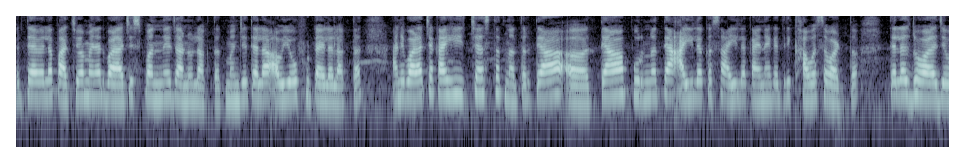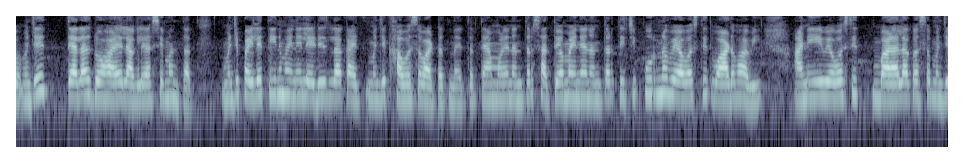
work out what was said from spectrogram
तर त्यावेळेला पाचव्या महिन्यात बाळाची स्पंदने जाणू लागतात. म्हणजे त्याला अवयव फुटायला लागतात. आणि बाळाच्या काही इच्छा असतात ना तर त्या त्या पूर्ण त्या आईला कसं आईला काय नाही काहीतरी खावंसं वाटतं. त्यालाच डोळा जेवण म्हणजे त्यालाच डोहाळे लागले असे म्हणतात. म्हणजे पहिले तीन महिने लेडीजला काय म्हणजे खावंसं वाटत नाही. तर त्यामुळे नंतर सातव्या महिन्यानंतर तिची पूर्ण व्यवस्थित वाढ व्हावी आणि व्यवस्थित बाळाला कसं म्हणजे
